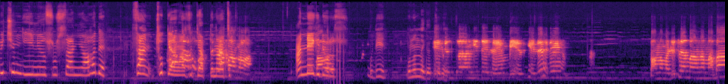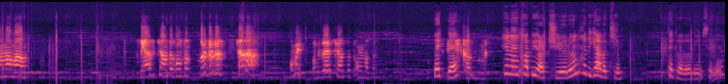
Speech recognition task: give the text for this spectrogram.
ne biçim giyiniyorsun sen ya? Hadi. Sen çok yaramazlık yaptın artık. Anneye gidiyoruz. Bu değil. Bununla götürün. Elimizden gidelim biz gidelim. Banlama lütfen banlama banlama. Siyah bir çanta buldum. Dur dur dur. Çanta. Ama o güzel çanta olmadı. Bekle. Hemen kapıyı açıyorum. Hadi gel bakayım. Tekrar alayım seni.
